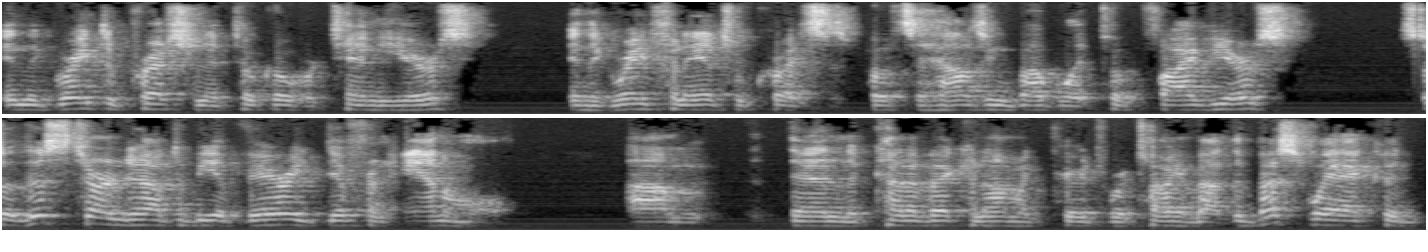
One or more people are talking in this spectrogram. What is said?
In the Great Depression, it took over 10 years. In the Great Financial Crisis, post the housing bubble, it took five years. So this turned out to be a very different animal um, than the kind of economic periods we're talking about. The best way I could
